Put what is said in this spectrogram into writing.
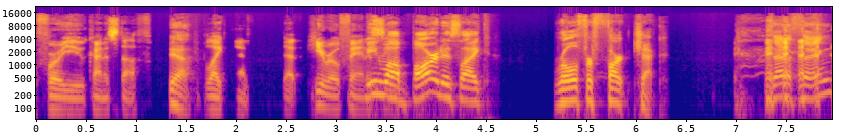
for you kind of stuff. Yeah. like that that hero fantasy. Meanwhile, Bard is like, roll for fart check. Is that a thing?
